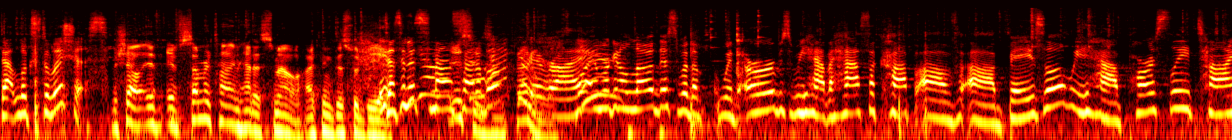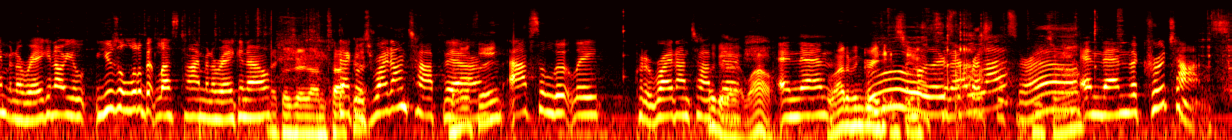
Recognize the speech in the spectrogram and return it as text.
that looks delicious. Michelle, if, if summertime had a smell, I think this would be it. Doesn't it smell This is incredible? incredible. right? Well, and we're going to load this with, a, with herbs. We have a half a cup of uh, basil. We have parsley, thyme, and oregano. You use a little bit less thyme and oregano. That goes right on top That here? goes right on top there. whole thing? Absolutely. Put it right on top Look at there. that, wow. And then A lot of ingredients Ooh, here. there's the fresh Mozzarella. mozzarella. and then the croutons.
